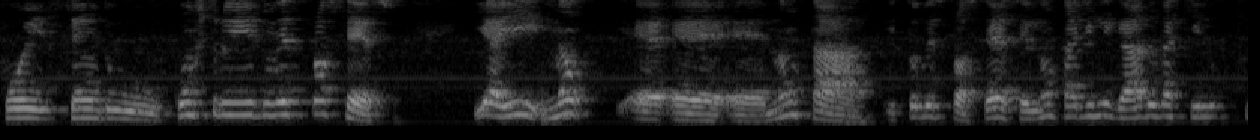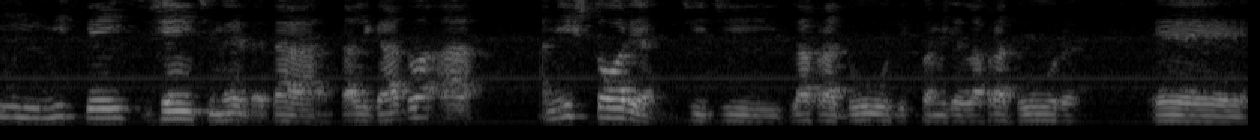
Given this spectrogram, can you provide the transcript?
foi sendo construído nesse processo. E aí não é, é, é, não tá e todo esse processo ele não está desligado daquilo que me fez gente, né? Tá, tá ligado a, a minha história de, de lavrador, de família lavradora. É,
